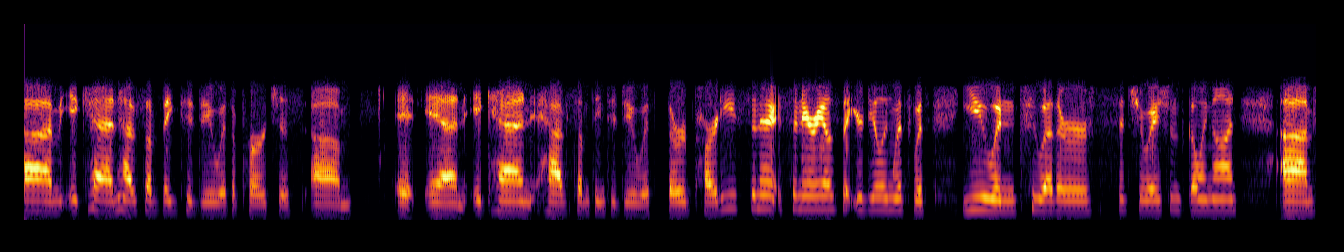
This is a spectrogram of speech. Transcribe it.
Um, it can have something to do with a purchase. Um, it and it can have something to do with third party scenarios that you're dealing with with you and two other situations going on. Um,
